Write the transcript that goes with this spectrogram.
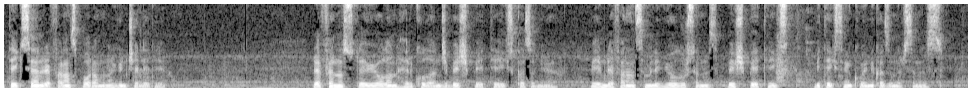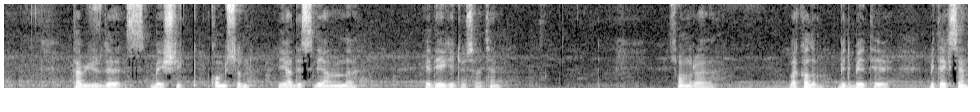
Bitexen referans programını güncelledi. Referans ile üye olan her kullanıcı 5 BTX kazanıyor. Benim referansım ile üye olursanız 5 BTX Bitexen coin'i kazanırsınız. Tabi %5'lik komisyon iadesi de yanında hediye geliyor zaten. Sonra bakalım bir BT Bitexen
